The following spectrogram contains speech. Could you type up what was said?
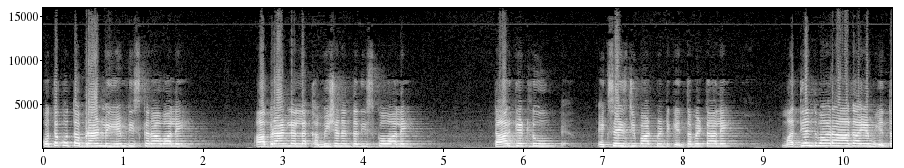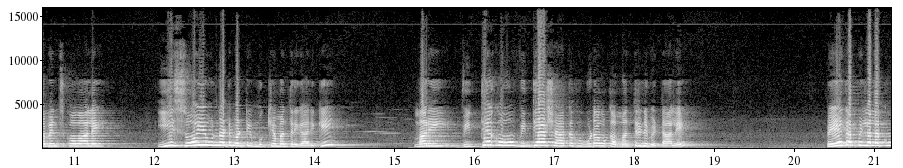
కొత్త కొత్త బ్రాండ్లు ఏం తీసుకురావాలి? ఆ బ్రాండ్లల్లో కమిషన్ ఎంత తీసుకోవాలి? టార్గెట్లు ఎక్సైజ్ డిపార్ట్మెంట్కి ఎంత పెట్టాలి? మద్యం ద్వారా ఆదాయం ఎంత పెంచుకోవాలి? ఈ సోయి ఉన్నటువంటి ముఖ్యమంత్రి గారికి మరి విద్యకు విద్యాశాఖకు కూడా ఒక మంత్రిని పెట్టాలి. పేద పిల్లలకు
